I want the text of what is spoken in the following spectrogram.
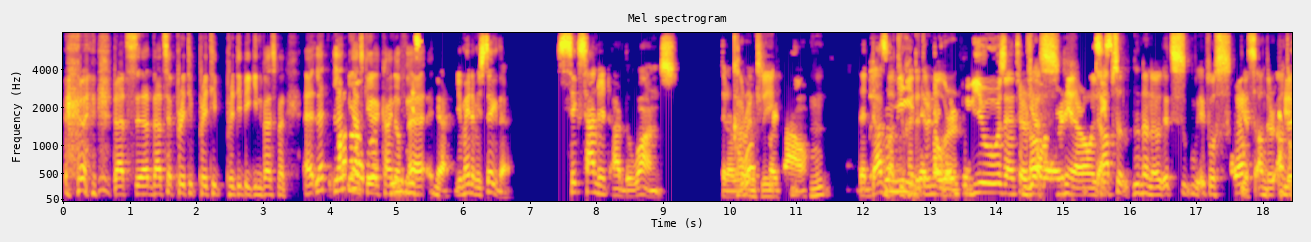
that's uh, that's a pretty pretty pretty big investment. Uh, let let oh, me ask you a kind of uh, yeah. You made a mistake there. 600 are the ones that are currently right now. Mm-hmm. That doesn't but mean that turnover views and turnover yes. are only absolutely no no it's it was yeah. yes under under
